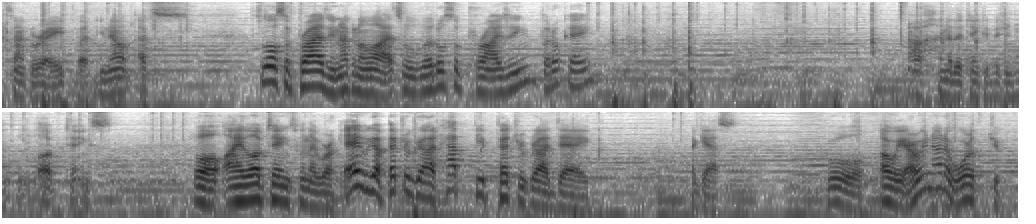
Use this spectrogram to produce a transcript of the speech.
It's not great, but, you know, that's... It's a little surprising, not gonna lie. It's a little surprising, but okay. Ah, another tank division. I love tanks. Well, I love tanks when they work. Hey, we got Petrograd. Happy Petrograd Day. I guess. Cool. Oh, wait, are we not at war with Japan?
